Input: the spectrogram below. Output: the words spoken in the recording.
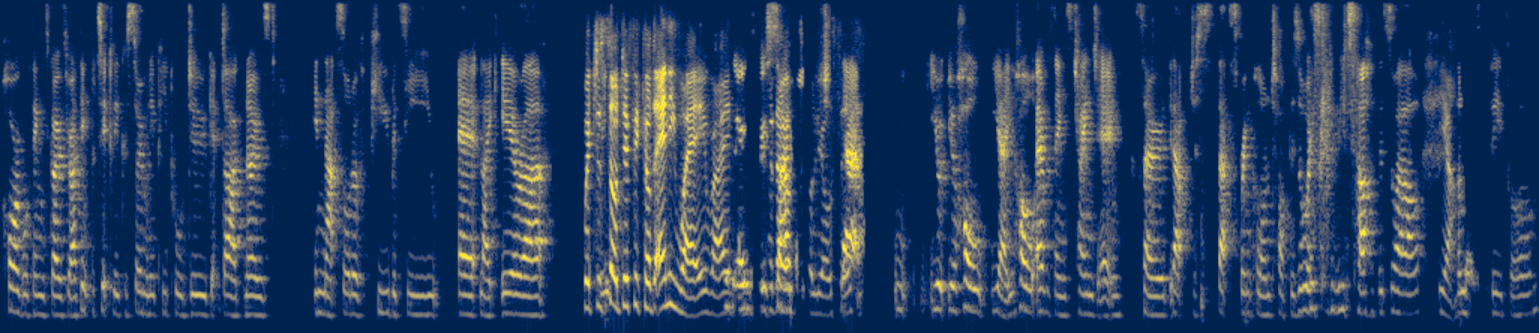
horrible thing to go through. I think particularly because so many people do get diagnosed in that sort of puberty uh, like era which is so difficult anyway, right? Without scoliosis. Yeah. Your, your whole yeah your whole everything's changing. So that just that sprinkle on top is always going to be tough as well yeah. for lots of people.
